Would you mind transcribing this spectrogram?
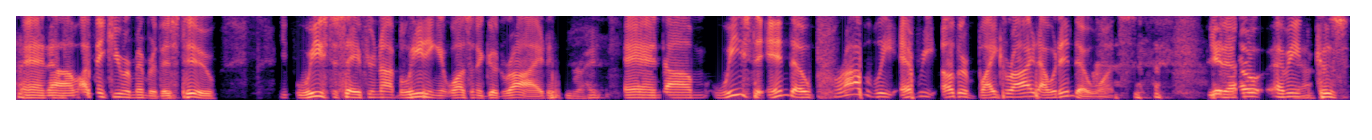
and um, I think you remember this too we used to say if you're not bleeding, it wasn't a good ride. Right. And um, we used to endo probably every other bike ride. I would endo once. you know, I mean, because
